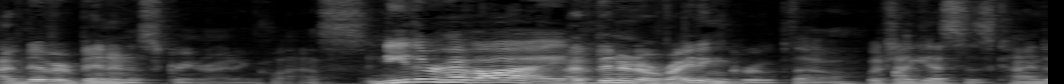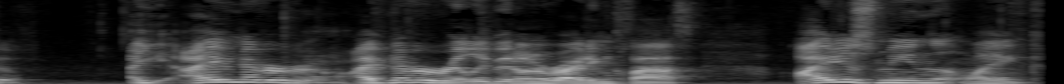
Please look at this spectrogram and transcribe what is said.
I've never been in a screenwriting class. neither have I. I've been in a writing group though, which I guess is kind of I I've never. I've never really been on a writing class. I just mean that like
